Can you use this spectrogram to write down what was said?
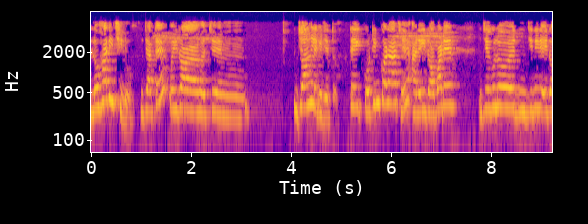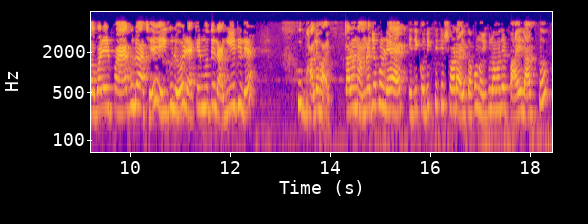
লোহারই ছিল, যাতে ওই হচ্ছে জং লেগে যেত। তো এই কোটিং করা আছে, আর এই রবারের যেগুলো জিনিস এই রবারের পায়াগুলো আছে, এইগুলো র্যাকের মধ্যে লাগিয়ে দিলে খুব ভালো হয়। কারণ আমরা যখন র্যাক এদিক ওদিক থেকে সরাই, তখন ওইগুলো আমাদের পায়ে লাগতো।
